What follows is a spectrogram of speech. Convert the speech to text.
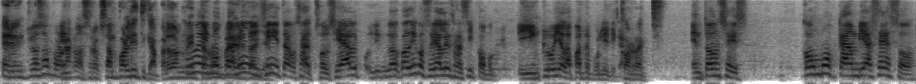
Pero incluso por una construcción política, perdón, me interrumpa. ya. sí, o sea, social, lo digo social es así como que incluye la parte política. Correcto. Entonces, ¿cómo cambias eso?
